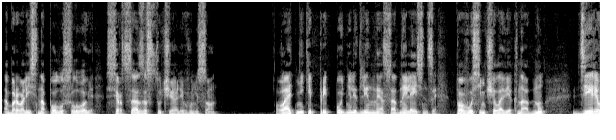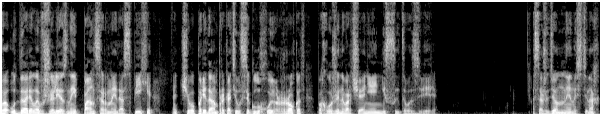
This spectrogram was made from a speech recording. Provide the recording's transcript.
оборвались на полуслове, сердца застучали в унисон. Латники приподняли длинные осадные лестницы, по восемь человек на одну, дерево ударило в железные панцирные доспехи, отчего по рядам прокатился глухой рокот, похожий на ворчание несытого зверя. Осажденные на стенах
